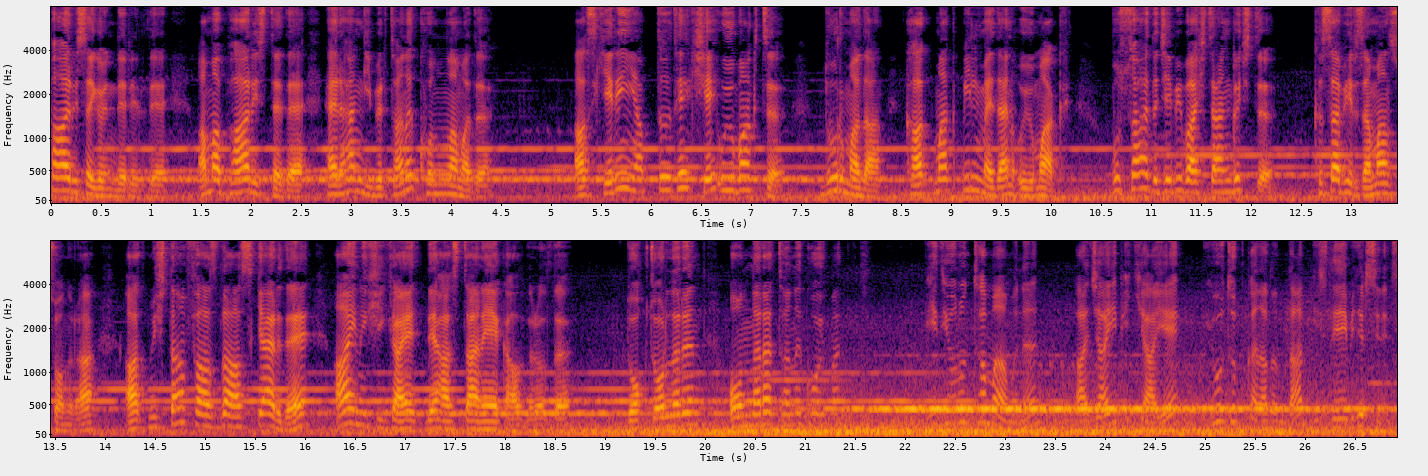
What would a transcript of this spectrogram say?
Paris'e gönderildi. Ama Paris'te de herhangi bir tanı konulamadı. Askerin yaptığı tek şey uyumaktı. Durmadan, kalkmak bilmeden uyumak. Bu sadece bir başlangıçtı. Kısa bir zaman sonra 60'tan fazla asker de aynı şikayetle hastaneye kaldırıldı. Doktorların onlara tanı koymak Videonun tamamını Acayip Hikaye YouTube kanalından izleyebilirsiniz.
